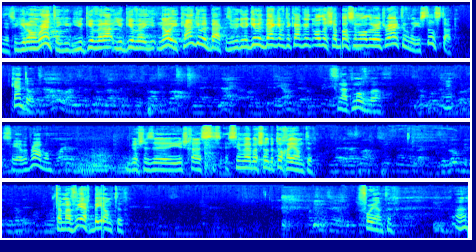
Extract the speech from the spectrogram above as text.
That's what you don't rent it. You, you give it out. You give it. You, no, you can't give it back because if you're going to give it back, you have to calculate all the Shabbosim all the way retroactively. You're still stuck. You can't do it. Because the other ones, it was moved up to the twelve to twelve, in the, in the night, but on the two-day Yom Tov, on the three-day It's not movable. Yeah. So you have a problem. בגלל שזה, יש לך 24 שעות בתוך היום טוב. אתה מרוויח ביום טוב. For יום טוב. What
